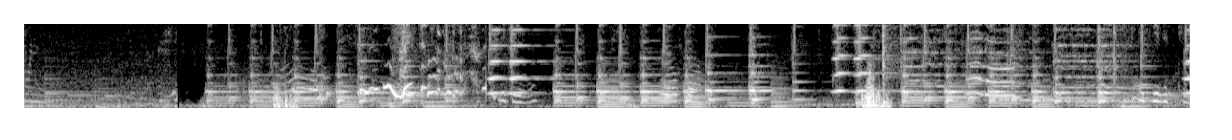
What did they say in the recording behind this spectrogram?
นอีผิวเร็วเกิน activity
